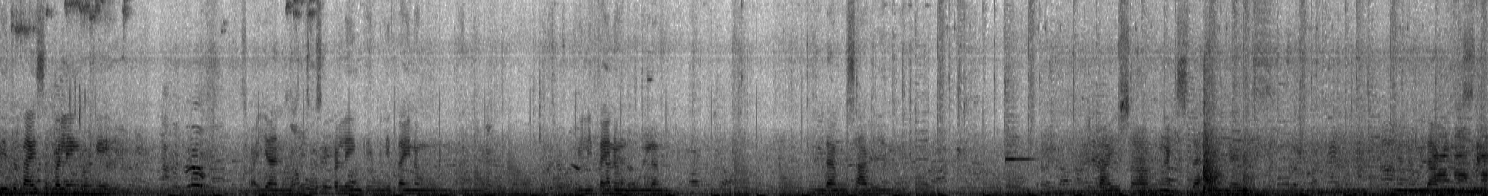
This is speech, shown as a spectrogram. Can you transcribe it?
dito tayo sa palengke. So ayan, dito sa palengke, bili tayo ng ano, bili tayo ng ulam. Ang dami saging. Dito tayo sa mga isdaan guys. Ayan, ang daming isda.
